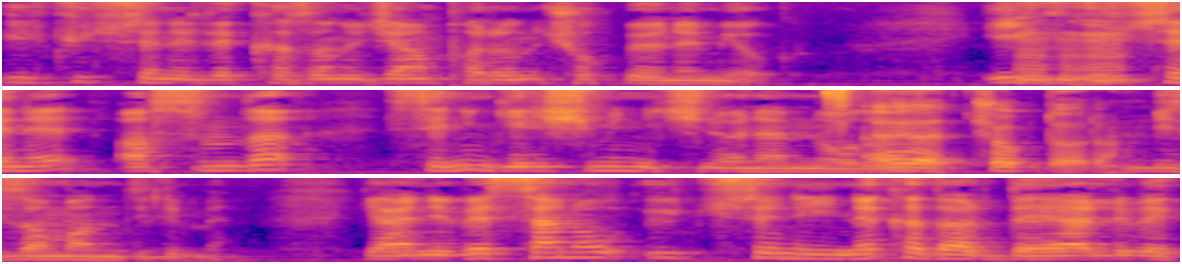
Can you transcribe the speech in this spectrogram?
ilk 3 senede kazanacağın paranın çok bir önemi yok. İlk Hı hı. 3 sene aslında senin gelişimin için önemli olan Evet çok doğru. bir zaman dilimi. Yani ve sen o 3 seneyi ne kadar değerli ve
